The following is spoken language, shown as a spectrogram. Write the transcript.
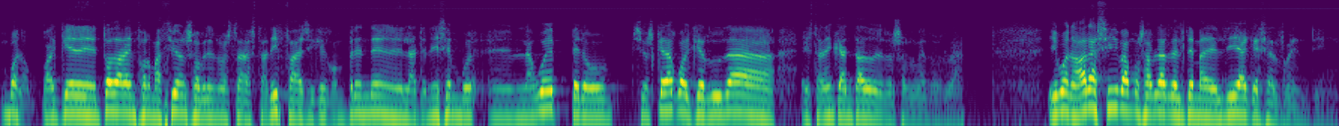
bueno, cualquier, toda la información sobre nuestras tarifas y que comprenden la tenéis en, en, la web, pero si os queda cualquier duda estaré encantado de resolverosla. Y bueno, ahora sí vamos a hablar del tema del día que es el renting.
